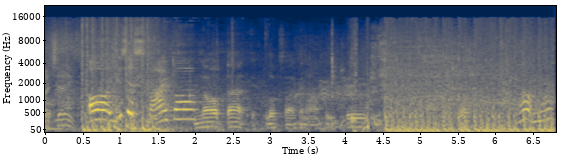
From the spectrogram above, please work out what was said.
wait. oh, is this a sniper? No, that it looks like an RPG. No, I'm not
